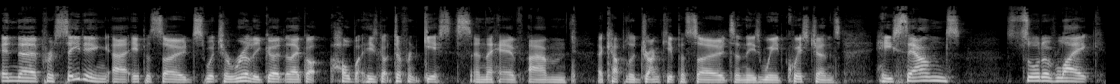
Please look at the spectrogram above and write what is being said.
In the preceding uh, episodes, which are really good, they've got whole. bu- He's got different guests, and they have um, a couple of drunk episodes and these weird questions. He sounds sort of like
